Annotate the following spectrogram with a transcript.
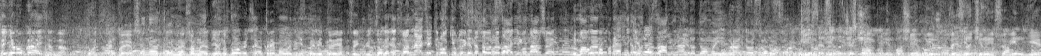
Ти не ругайся там. Будь терпим. Якщо ми від Януковича отримали відповідь, то я цих відповідь. Слухайте, 12 років людина на посаді, вона вже і мали попередників позадників. Додому і брати особисто. Чим він, чим він визначений, що він є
